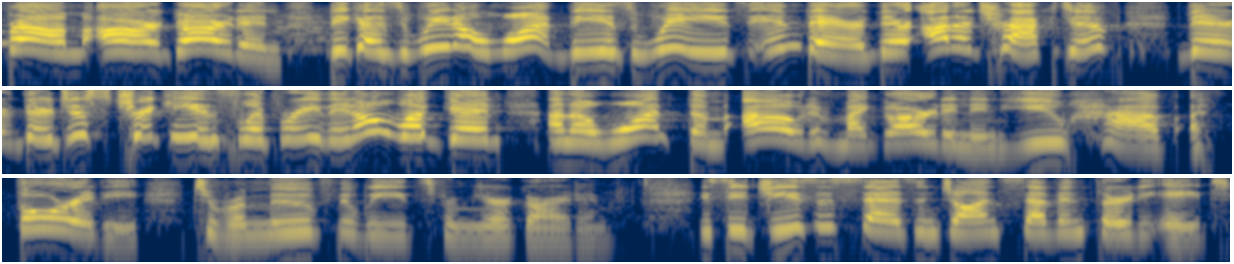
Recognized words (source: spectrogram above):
from our garden because we don't want these weeds in there. They're unattractive, they're, they're just tricky and slippery, they don't look good, and I want them out of my garden. And you have authority to remove the weeds from your garden. You see, Jesus says in John 7 38,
